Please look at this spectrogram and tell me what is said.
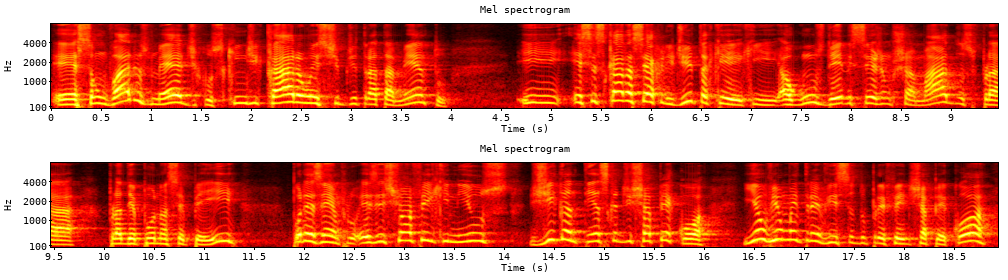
é, são vários médicos que indicaram esse tipo de tratamento. E esses caras, você acredita que, que alguns deles sejam chamados para depor na CPI? Por exemplo, existe uma fake news gigantesca de Chapecó. E eu vi uma entrevista do prefeito de Chapecó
